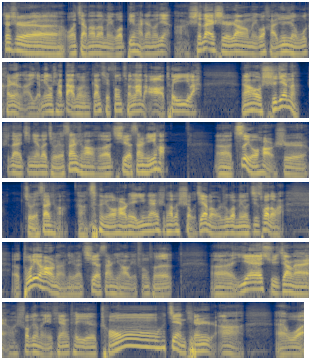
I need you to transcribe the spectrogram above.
这是我讲到的美国滨海战斗舰啊，实在是让美国海军忍无可忍了，也没有啥大作用，干脆封存拉倒，退役吧。然后时间呢是在今年的九月三十号和七月三十一号，呃，自由号是九月三十号啊，自由号这应该是它的首舰吧，我如果没有记错的话，呃，独立号呢，这个七月三十一号给封存，呃，也许将来说不定哪一天可以重见天日啊，哎，我。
